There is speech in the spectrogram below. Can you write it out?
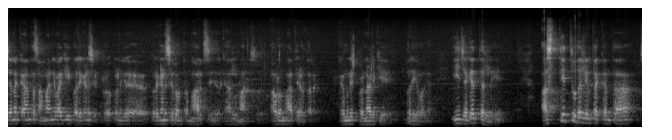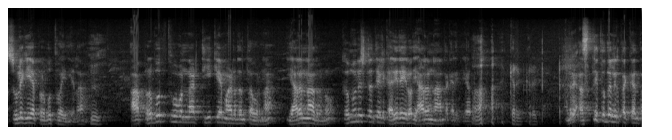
ಜನಕ ಅಂತ ಸಾಮಾನ್ಯವಾಗಿ ಪರಿಗಣಿಸಿಟ್ರು ಪರಿಗ- ಪರಿಗಣಿಸಿರುವಂಥ ಮಾರ್ಕ್ಸ್ ಇದ್ದಾರೆ ಕಾರ್ಲ್ ಮಾರ್ಕ್ಸ್ ಅವರೊಂದು ಮಾತು ಹೇಳ್ತಾರೆ. ಕಮ್ಯುನಿಸ್ಟ್ ಪ್ರಣಾಳಿಕೆ ಬರೆಯುವಾಗ ಈ ಜಗತ್ತಲ್ಲಿ ಅಸ್ತಿತ್ವದಲ್ಲಿರ್ತಕ್ಕಂಥ ಸುಲಿಗೆಯ ಪ್ರಭುತ್ವ ಇದೆಯಲ್ಲ? ಆ ಪ್ರಭುತ್ವವನ್ನು ಟೀಕೆ ಮಾಡಿದಂಥವ್ರನ್ನ ಯಾರನ್ನಾದ್ರೂ ಕಮ್ಯುನಿಸ್ಟ್ ಅಂತೇಳಿ ಕರೀದೇ ಇರೋದು ಯಾರನ್ನ ಅಂತ ಕರಿತೀವಿ ಕರೆಕ್ಟ್ ಕರೆಕ್ಟ್ ಅಂದ್ರೆ ಅಸ್ತಿತ್ವದಲ್ಲಿರ್ತಕ್ಕಂಥ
